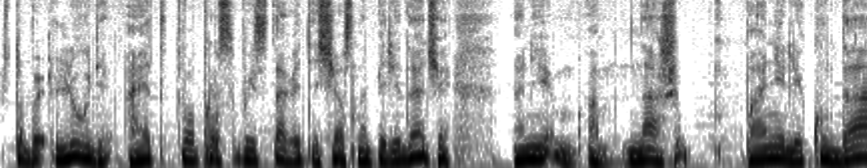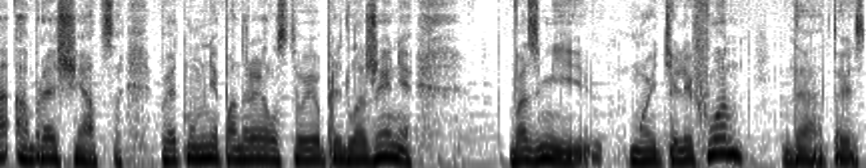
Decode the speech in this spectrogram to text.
чтобы люди, а этот вопрос вы ставите сейчас на передаче, они а, наши поняли, куда обращаться. Поэтому мне понравилось твое предложение. Возьми мой телефон, да, то есть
